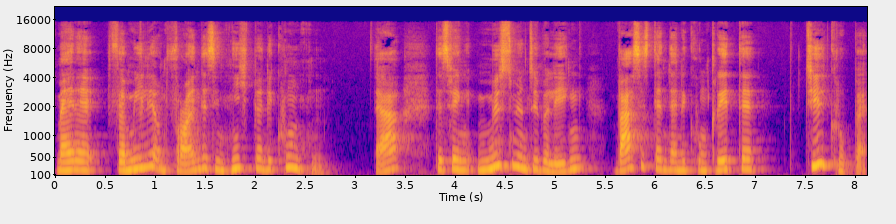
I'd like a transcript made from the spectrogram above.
Meine Familie und Freunde sind nicht meine Kunden. Ja, deswegen müssen wir uns überlegen, was ist denn deine konkrete Zielgruppe?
